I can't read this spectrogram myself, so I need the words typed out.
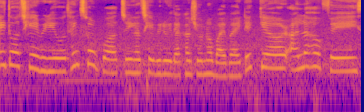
এই তো আজকের ভিডিও থ্যাংকস ফর ওয়াচিং আজকের ভিডিও দেখার জন্য বাই বাই টেক কেয়ার আল্লাহ হাফেজ।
